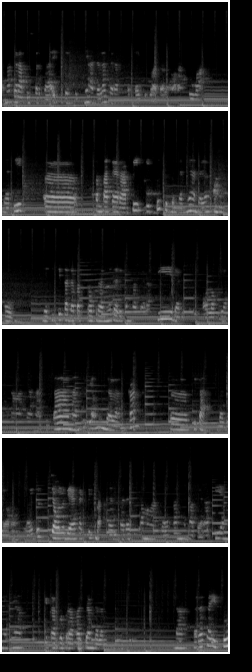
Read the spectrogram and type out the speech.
karena terapi terbaik prinsipnya adalah terapi terbaik itu adalah orang tua. Jadi e, tempat terapi itu sebenarnya adalah pendukung jadi kita dapat programnya dari tempat terapi, dari psikolog yang menangani anak kita, nanti yang menjalankan uh, kita sebagai orang tua. Itu jauh lebih efektif mbak daripada kita mengandalkan tempat terapi yang hanya sekitar beberapa jam dalam seminggu. Nah, saya rasa itu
